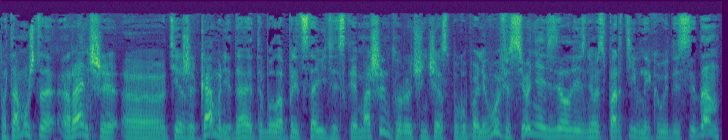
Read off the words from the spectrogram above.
потому что раньше э, те же Камри, да, это была представительская машина, которую очень часто покупали в офис. Сегодня сделали из него спортивный какой-то седан,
